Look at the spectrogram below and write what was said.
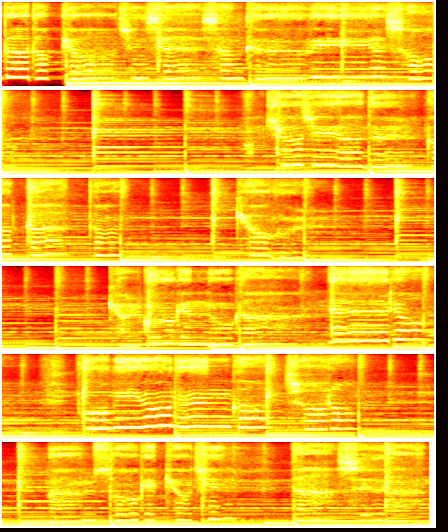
다 덮여진 세상 그 위에 멈추지 않을 것 같던 겨울. 결국엔 녹아내려 봄이 오는 것처럼 마음속에 켜진 따스한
